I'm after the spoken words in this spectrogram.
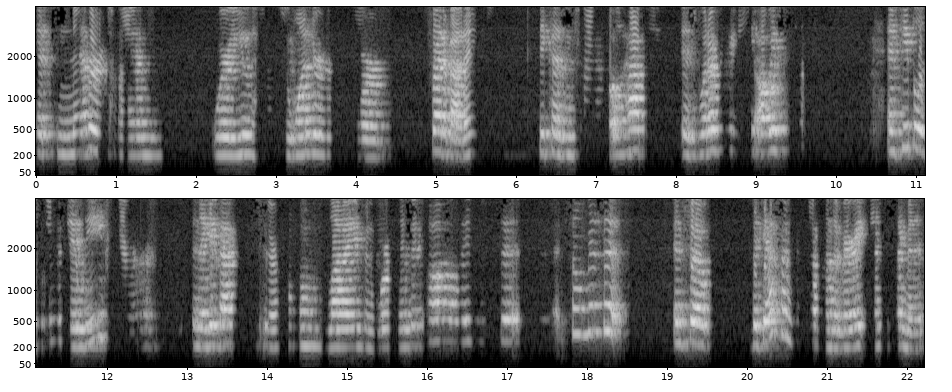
It's never a time where you have to wonder or fret about it because in fact what will happen is whatever he always comes. And people, as soon as they leave here and they get back to their home life and work, they say, Oh, I miss it. I so miss it. And so the guest I'm on the very end segment,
